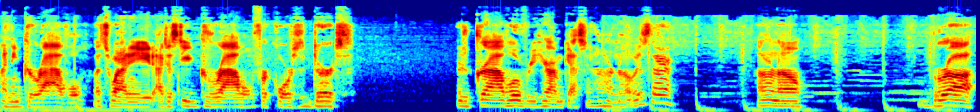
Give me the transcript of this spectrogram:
I need gravel. That's what I need. I just need gravel for coarse dirt. There's gravel over here, I'm guessing. I don't know. Is there? I don't know. Bruh.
